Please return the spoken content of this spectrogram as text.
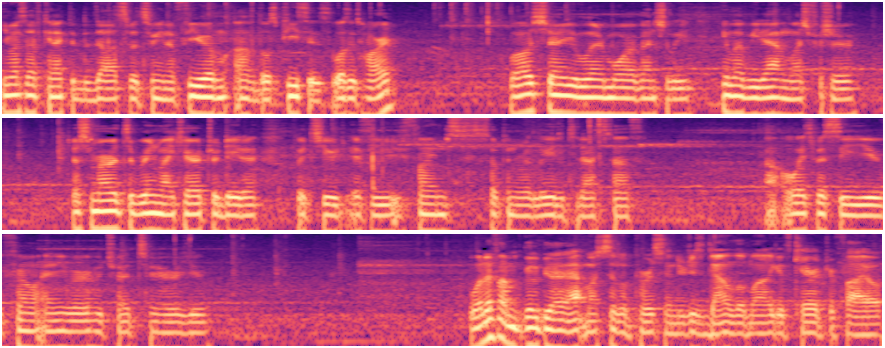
You must have connected the dots between a few of those pieces. Was it hard? Well, sure you'll learn more eventually. He loved me that much for sure. Just remember to bring my character data with you if you find something related to that stuff. I always will pursue you from anywhere who tried to hurt you. What if I'm gonna be that much of a person who just download Monika's character file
